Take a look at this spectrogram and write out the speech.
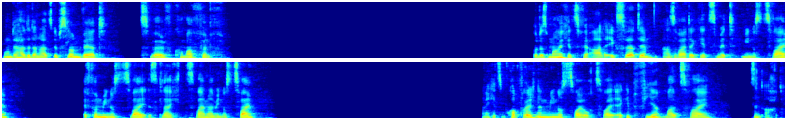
Und erhalte dann als y-Wert 12,5. Das mache ich jetzt für alle x-Werte. Also weiter geht's mit minus 2. f von minus 2 ist gleich 2 mal minus 2. Kann ich jetzt im Kopf rechnen, minus 2 hoch 2 ergibt 4 mal 2 sind 8.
